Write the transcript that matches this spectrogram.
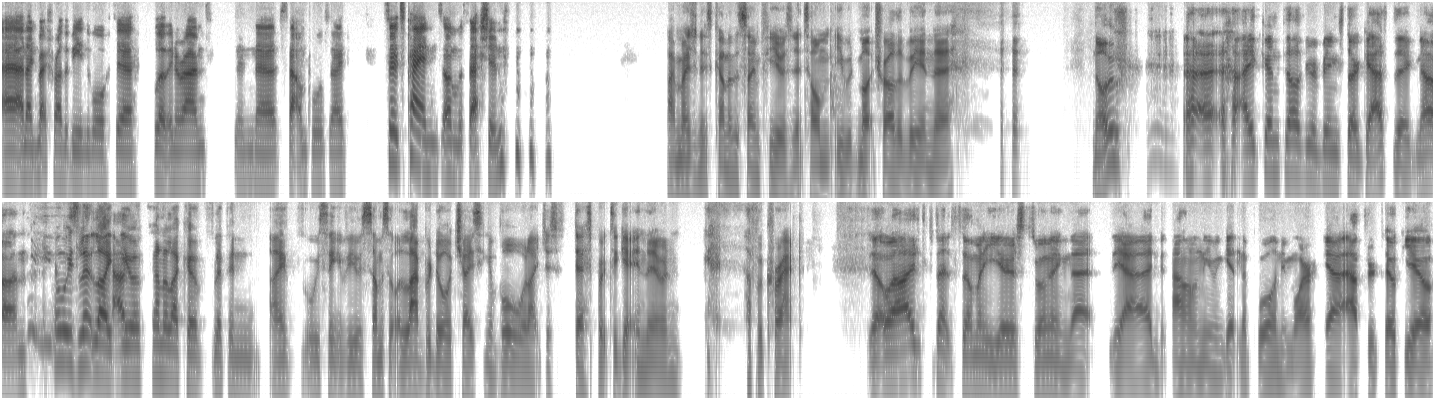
Uh, and I'd much rather be in the water floating around than uh, sat on poolside. So it depends on the session. I imagine it's kind of the same for you, isn't it, Tom? You would much rather be in there. no, I, I can tell if you're being sarcastic. No, I'm... you always look like I... you're kind of like a flipping. I always think of you as some sort of Labrador chasing a ball, like just desperate to get in there and have a crack. Yeah, well, I spent so many years swimming that yeah, I, I don't even get in the pool anymore. Yeah, after Tokyo,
